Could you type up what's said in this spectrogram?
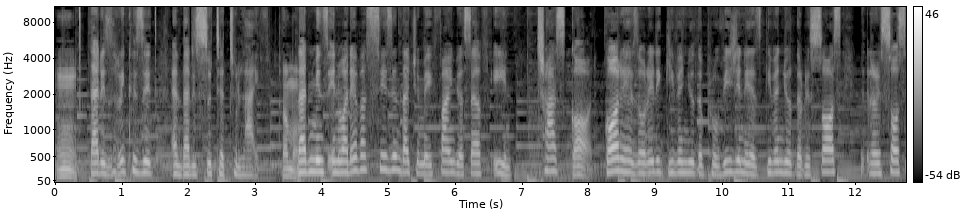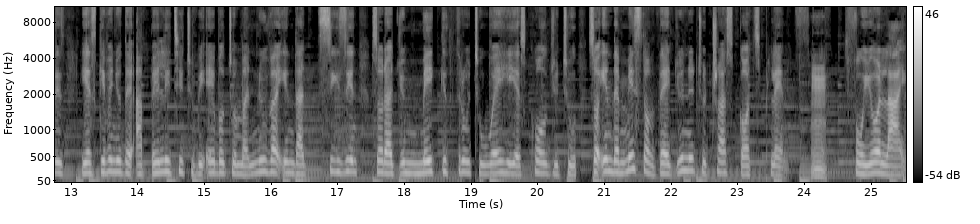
mm. that is requisite and that is suited to life. Come on. That means in whatever season that you may find yourself in, trust God. God has already given you the provision, He has given you the resource resources, He has given you the ability to be able to maneuver in that season so that you make it through to where He has called you to. So in the midst of that, you need to trust God's plans hmm. for your life.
